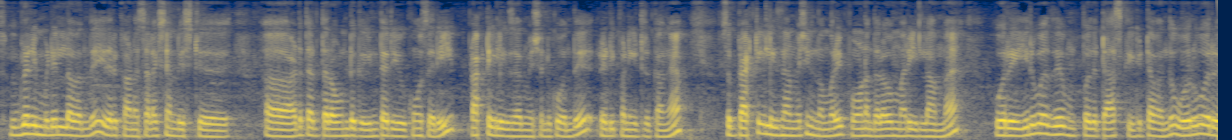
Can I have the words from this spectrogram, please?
ஸோ பிப்ரவரி மிடில் வந்து இதற்கான செலெக்ஷன் லிஸ்ட்டு அடுத்தடுத்த ரவுண்டுக்கு இன்டர்வியூக்கும் சரி ப்ராக்டிக்கல் எக்ஸாமினேஷனுக்கும் வந்து ரெடி பண்ணிகிட்டு இருக்காங்க. ஸோ ப்ராக்டிக்கல் எக்ஸாமினேஷன் இந்த மாதிரி போன தடவை மாதிரி இல்லாமல் ஒரு இருபது முப்பது டாஸ்க்கு கிட்ட வந்து ஒரு ஒரு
